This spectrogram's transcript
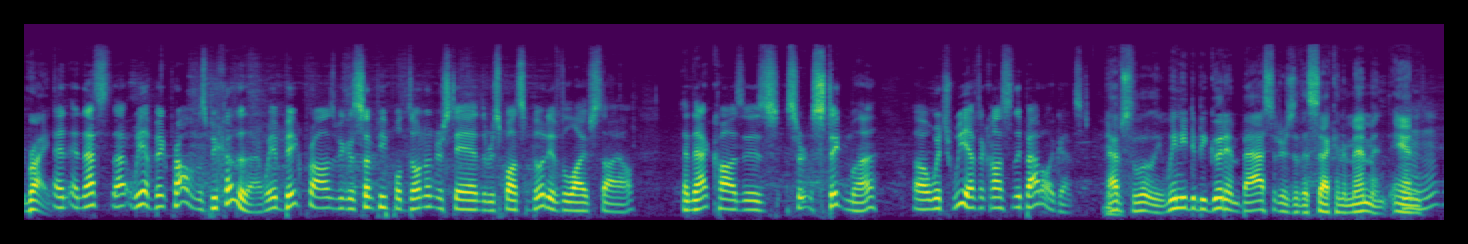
Right. And and that's that we have big problems because of that. We have big problems because some people don't understand the responsibility of the lifestyle, and that causes a certain stigma, uh, which we have to constantly battle against. Absolutely. We need to be good ambassadors of the Second Amendment. And,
